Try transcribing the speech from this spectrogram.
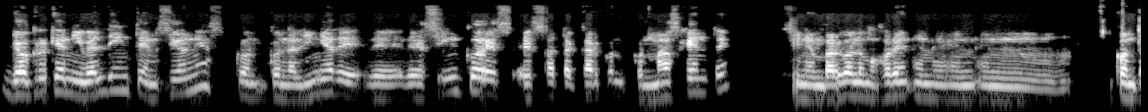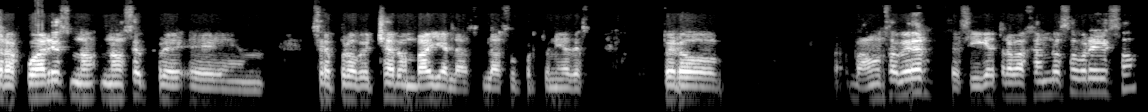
yo creo que a nivel de intenciones, con, con la línea de, de, cinco es, es atacar con, con, más gente, sin embargo, a lo mejor en, en, contra Juárez no, no se, se aprovecharon, vaya, las, las oportunidades. Pero vamos a ver, se sigue trabajando sobre eso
